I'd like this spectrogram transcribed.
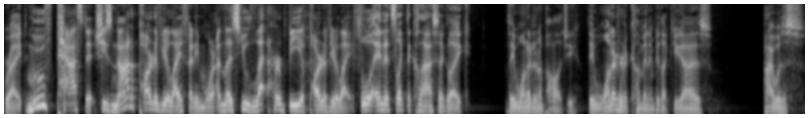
Right. Move past it. She's not a part of your life anymore unless you let her be a part of your life. Well, and it's like the classic, like they wanted an apology. They wanted her to come in and be like, "You guys, I was,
